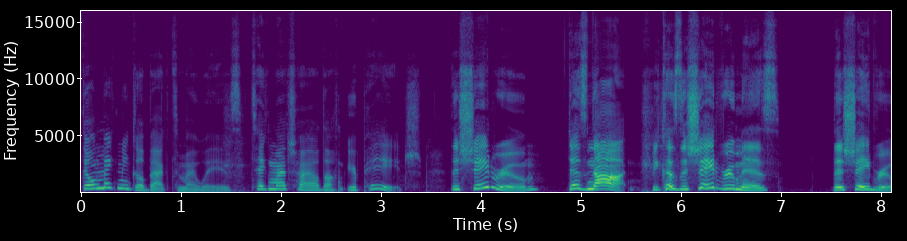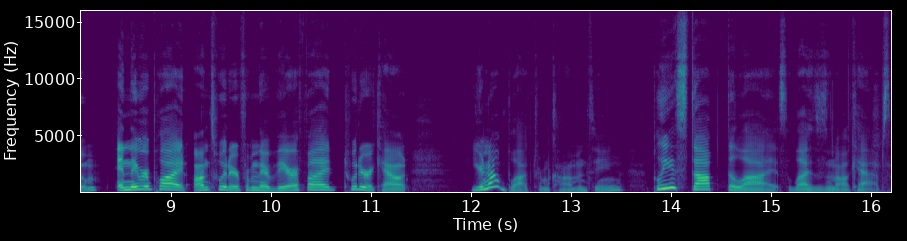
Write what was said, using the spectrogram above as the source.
don't make me go back to my ways. Take my child off your page. The Shade Room does not, because the Shade Room is the Shade Room. And they replied on Twitter from their verified Twitter account You're not blocked from commenting. Please stop the lies. Lies is in all caps.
